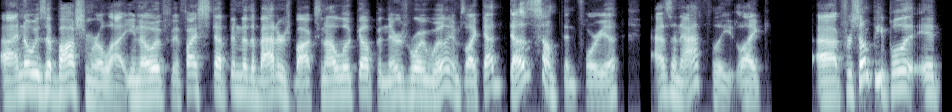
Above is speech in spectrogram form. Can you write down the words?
I know he's at Boshamer a lot. You know, if if I step into the batter's box and I look up and there's Roy Williams, like that does something for you as an athlete. Like uh, for some people, it, it,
